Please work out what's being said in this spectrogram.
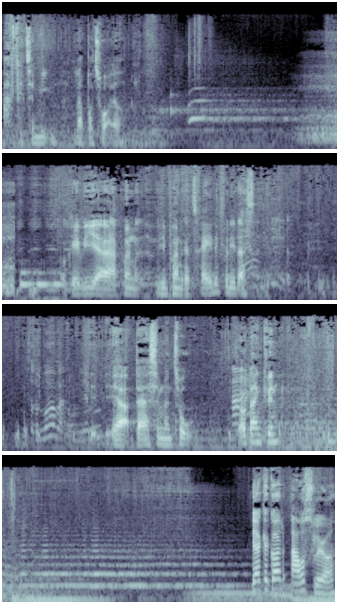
amfetaminlaboratoriet. Okay, vi er på en, vi er på en retræte, fordi der er... Så der må være nogen hjemme? Ja, der er simpelthen to. Og der er en kvinde. Jeg kan godt afsløre,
